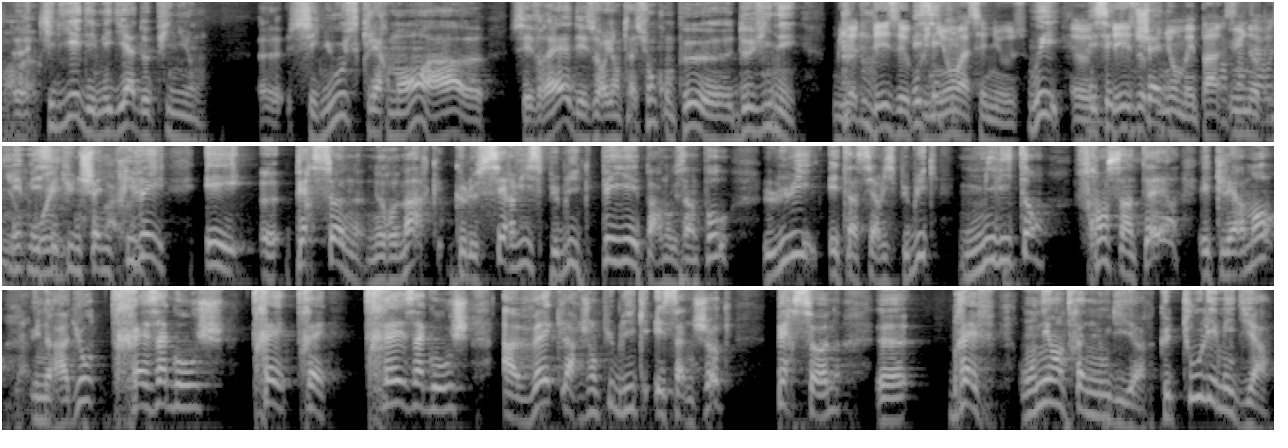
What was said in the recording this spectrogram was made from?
Euh, Qu'il y ait des médias d'opinion. Euh, CNews, clairement, a, euh, c'est vrai, des orientations qu'on peut euh, deviner. Il y a des opinions à CNews. Oui, Euh, mais c'est des une chaîne. opinions, mais pas une opinion. Mais, mais c'est une chaîne privée. Et euh, personne ne remarque que le service public payé par nos impôts, lui, est un service public militant. France Inter est clairement une radio très à gauche. Très, très, très à gauche, avec l'argent public. Et ça ne choque personne. Euh, bref, on est en train de nous dire que tous les médias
